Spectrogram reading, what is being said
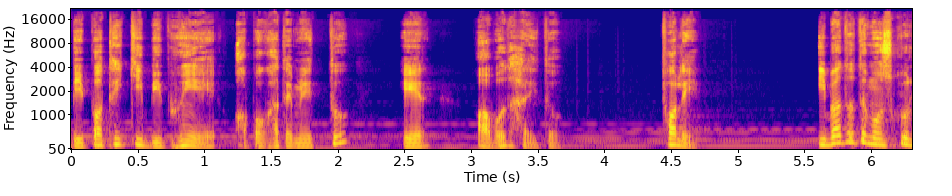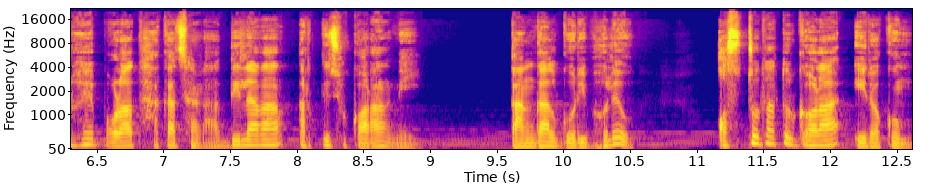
বিপথে কি বিভুঁয়ে অপঘাতে মৃত্যু এর অবধারিত। ফলে ইবাদতে মশগুল হয়ে পড়া থাকা ছাড়া দিলারার আর কিছু করার নেই। কাঙ্গাল গরিব হলেও অষ্টধাতুর গড়া এরকম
